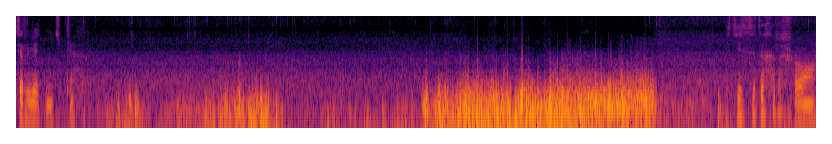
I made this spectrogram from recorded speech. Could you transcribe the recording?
Стервятнички. Птицы это хорошо.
